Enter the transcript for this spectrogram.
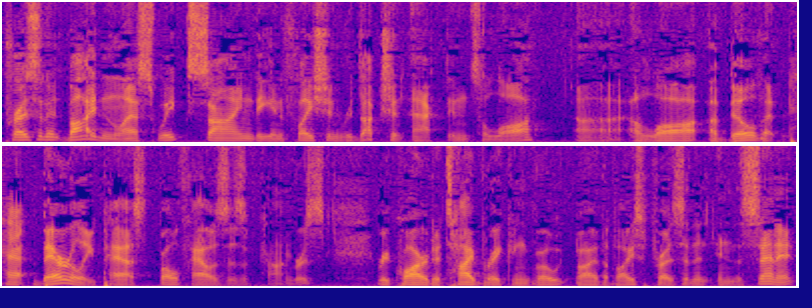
President Biden last week signed the Inflation Reduction Act into law, uh, a law, a bill that pa- barely passed both houses of Congress, required a tie-breaking vote by the vice president in the Senate.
